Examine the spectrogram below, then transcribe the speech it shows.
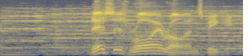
This is Roy Rowan speaking.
